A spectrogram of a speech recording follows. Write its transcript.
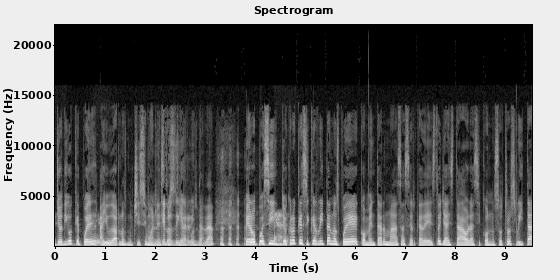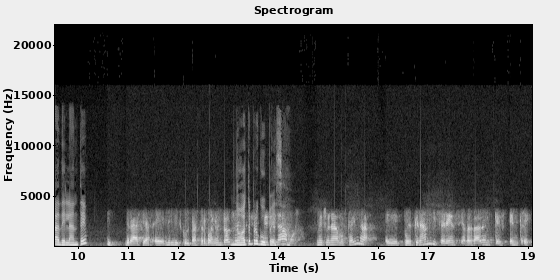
yo digo que puede ayudarnos muchísimo en estos nos diga tiempos, Rita. ¿verdad? Pero pues sí, yo creo que sí que Rita nos puede comentar más acerca de esto. Ya está ahora sí con nosotros. Rita, adelante. Sí, gracias. Eh, mil disculpas. Pero bueno, entonces... No te preocupes. Mencionábamos, mencionábamos que hay una eh, pues gran diferencia, ¿verdad?, entre, entre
